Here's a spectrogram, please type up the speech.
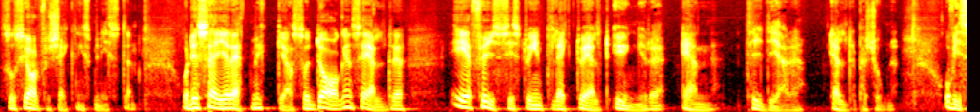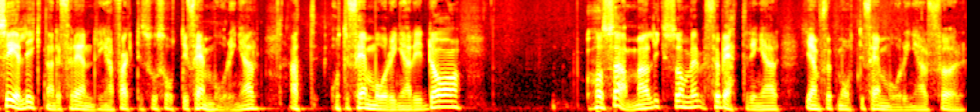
socialförsäkringsministern. Och det säger rätt mycket. Alltså dagens äldre är fysiskt och intellektuellt yngre än tidigare äldre personer. Och vi ser liknande förändringar faktiskt hos 85-åringar. Att 85-åringar idag har samma liksom förbättringar jämfört med 85-åringar för,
